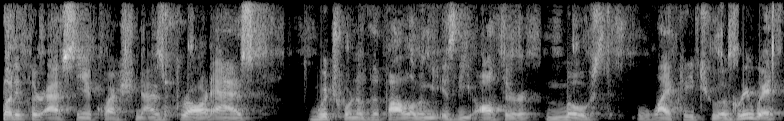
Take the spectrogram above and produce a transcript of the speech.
But if they're asking a question as broad as which one of the following is the author most likely to agree with,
